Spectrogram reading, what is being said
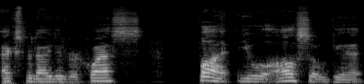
expedited requests, but you will also get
